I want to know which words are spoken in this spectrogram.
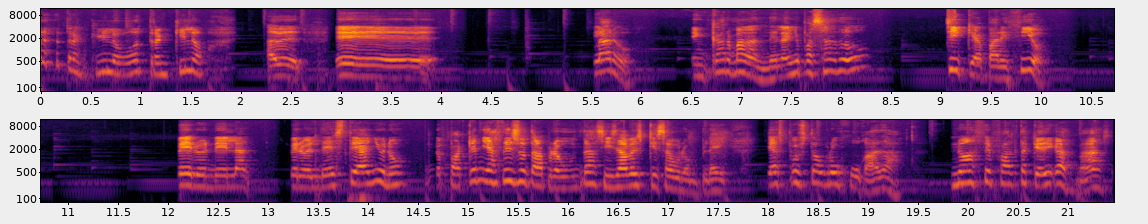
tranquilo, vos, tranquilo. A ver, eh... Claro, en Karmadan del año pasado sí que apareció. Pero en el, pero el de este año no. ¿Para qué me haces otra pregunta si sabes que es Auronplay? Te has puesto Auron jugada. No hace falta que digas más.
